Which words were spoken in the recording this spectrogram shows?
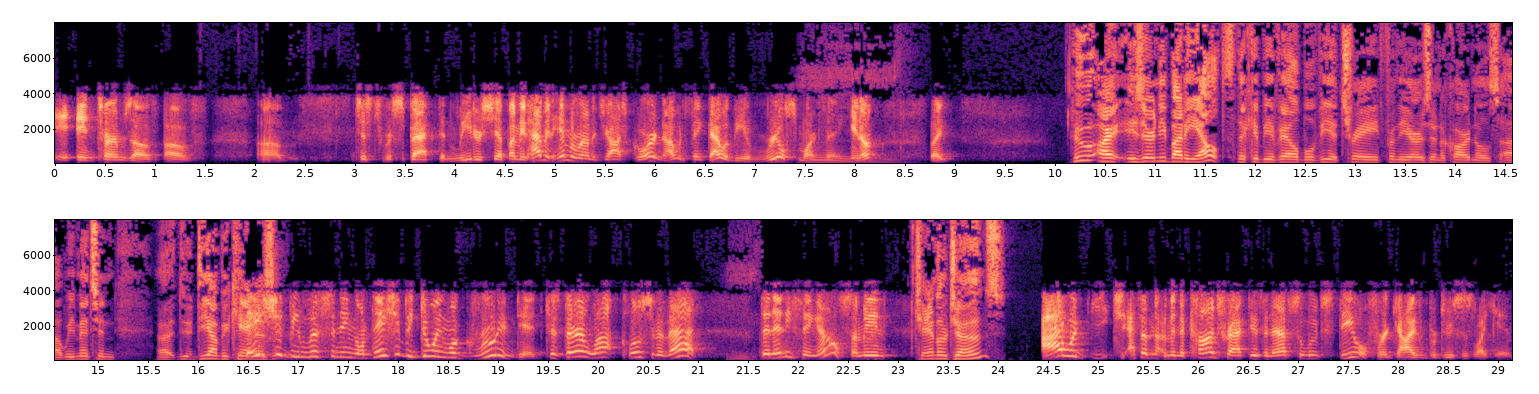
in, in terms of of um, just respect and leadership. I mean, having him around a Josh Gordon, I would think that would be a real smart thing. You know, like Who are is there anybody else that could be available via trade from the Arizona Cardinals? Uh, we mentioned uh, Deone Bucannon. they is- should be listening on. They should be doing what Gruden did because they're a lot closer to that than anything else. I mean. Chandler Jones. I would. I mean, the contract is an absolute steal for a guy who produces like him.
